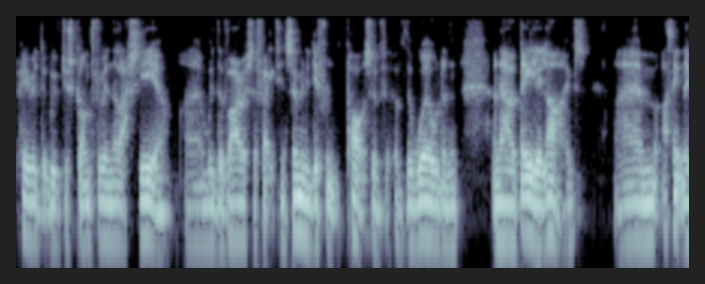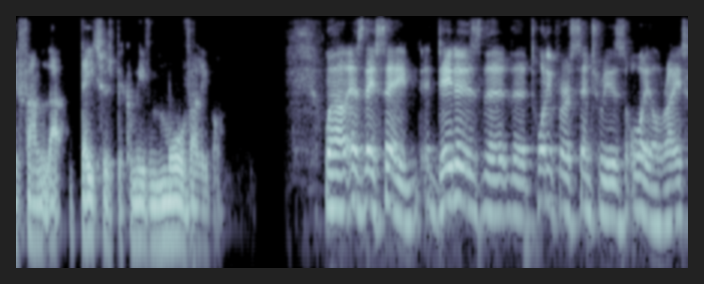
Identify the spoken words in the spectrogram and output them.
period that we've just gone through in the last year, um, with the virus affecting so many different parts of, of the world and, and our daily lives, um, I think they've found that that data has become even more valuable. Well, as they say, data is the, the 21st century's oil, right?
